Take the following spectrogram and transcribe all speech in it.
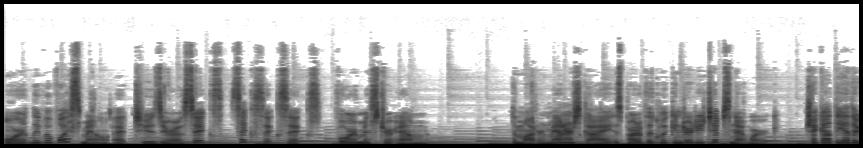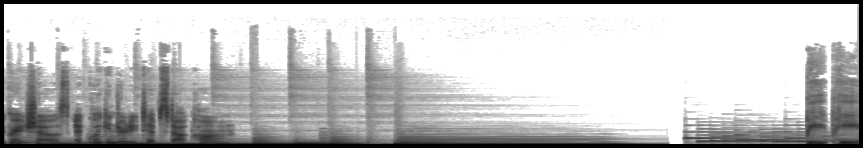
or leave a voicemail at 206 666 4 Mr. M. The Modern Manners Guy is part of the Quick and Dirty Tips Network. Check out the other great shows at quickanddirtytips.com. BP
